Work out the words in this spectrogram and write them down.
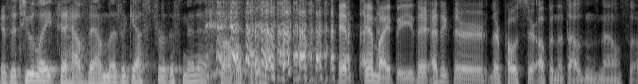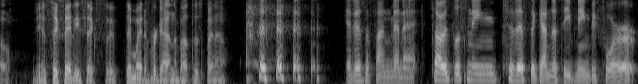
Is it too late to have them as a guest for this minute? Probably. it, it might be. They, I think their their posts are up in the thousands now. So yeah, 686. They, they might have forgotten about this by now. It is a fun minute. So I was listening to this again this evening before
